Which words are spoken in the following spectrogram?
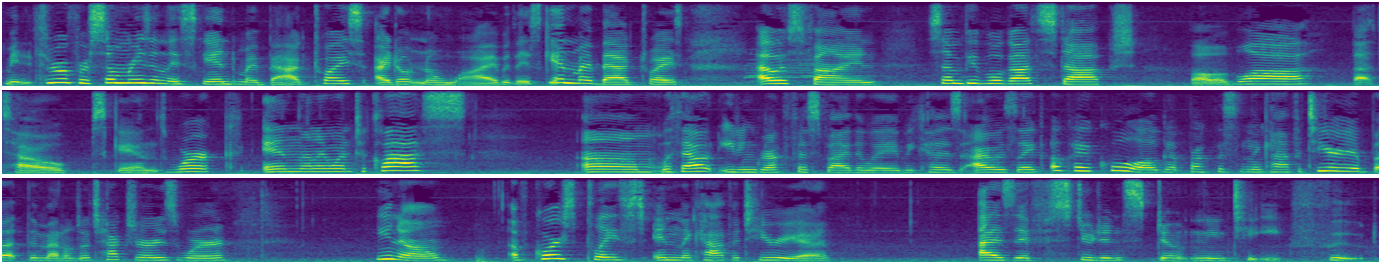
made it through. For some reason they scanned my bag twice. I don't know why, but they scanned my bag twice. I was fine. Some people got stopped, blah blah blah. That's how scans work. And then I went to class um, without eating breakfast, by the way, because I was like, okay, cool, I'll get breakfast in the cafeteria, but the metal detectors were, you know, of course, placed in the cafeteria as if students don't need to eat food.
